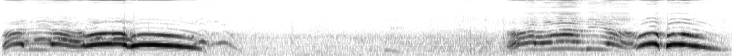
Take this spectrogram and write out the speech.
Aninha! Uhul! Ah, vai lá, Aninha! Uhul!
